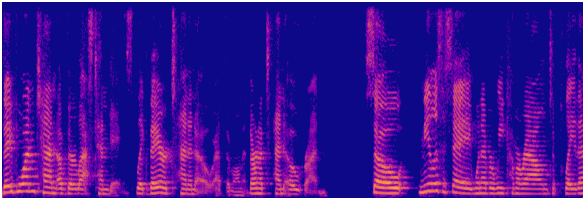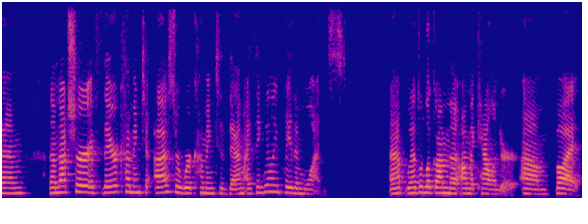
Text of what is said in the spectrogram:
they've won 10 of their last 10 games like they are 10 and 0 at the moment they're on a 10-0 run so needless to say whenever we come around to play them and i'm not sure if they're coming to us or we're coming to them i think we only play them once i have, we have to look on the on the calendar um, but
